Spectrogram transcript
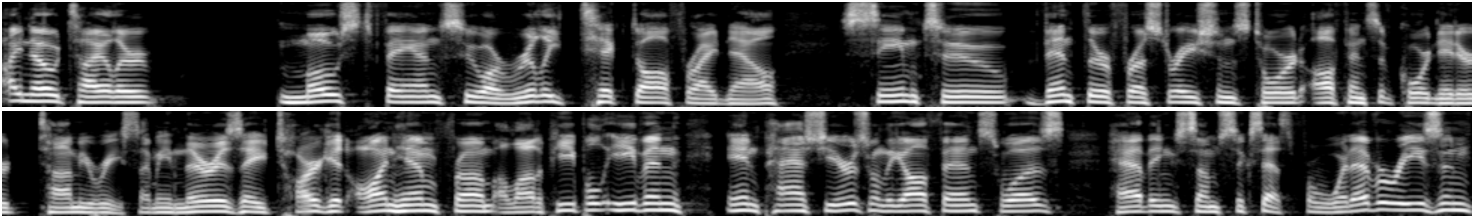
I know, Tyler, most fans who are really ticked off right now seem to vent their frustrations toward offensive coordinator Tommy Rees. I mean, there is a target on him from a lot of people, even in past years when the offense was having some success. For whatever reason,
